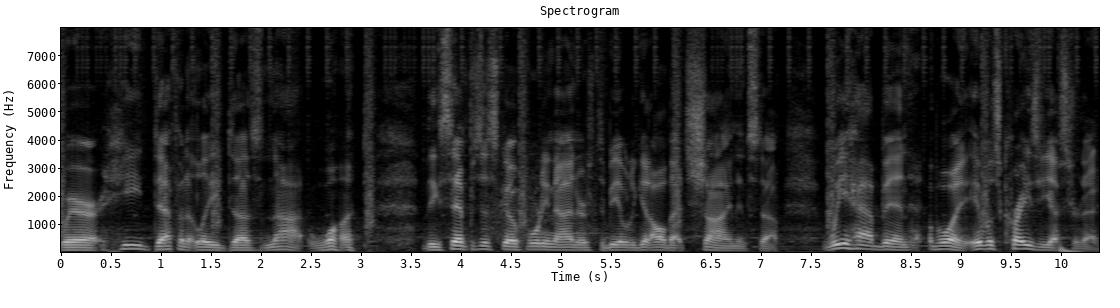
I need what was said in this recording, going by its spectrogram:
where he definitely does not want the San Francisco 49ers to be able to get all that shine and stuff. We have been, boy, it was crazy yesterday.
